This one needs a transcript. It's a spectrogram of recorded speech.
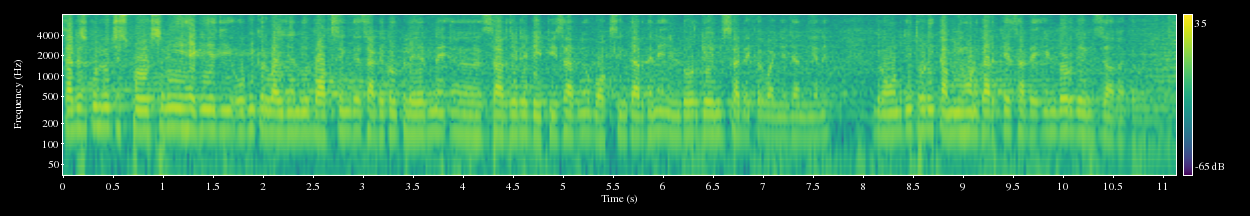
ਸਾਡੇ ਸਕੂਲ ਵਿੱਚ ਸਪੋਰਟਸ ਵੀ ਹੈਗੀ ਹੈ ਜੀ ਉਹ ਵੀ ਕਰਵਾਈ ਜਾਂਦੀ ਹੈ। ਬਾਕਸਿੰਗ ਦੇ ਸਾਡੇ ਕੋਲ ਪਲੇਅਰ ਨੇ ਸਰ ਜਿਹੜੇ ਡੀਪੀ ਸਰ ਨੇ ਉਹ ਬਾਕਸਿੰਗ ਕਰਦੇ ਨੇ। ਇਨਡੋਰ ਗੇਮਸ ਸਾਡੇ ਕਰਵਾਈਆਂ ਜਾਂਦੀਆਂ ਨੇ। ਗਰਾਊਂਡ ਦੀ ਥੋੜੀ ਕਮੀ ਹੋਣ ਕਰਕੇ ਸਾਡੇ ਇਨਡੋਰ ਗੇਮਸ ਜ਼ਿਆਦਾ ਕਰਵਾਈਆਂ ਜਾਂਦੀਆਂ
